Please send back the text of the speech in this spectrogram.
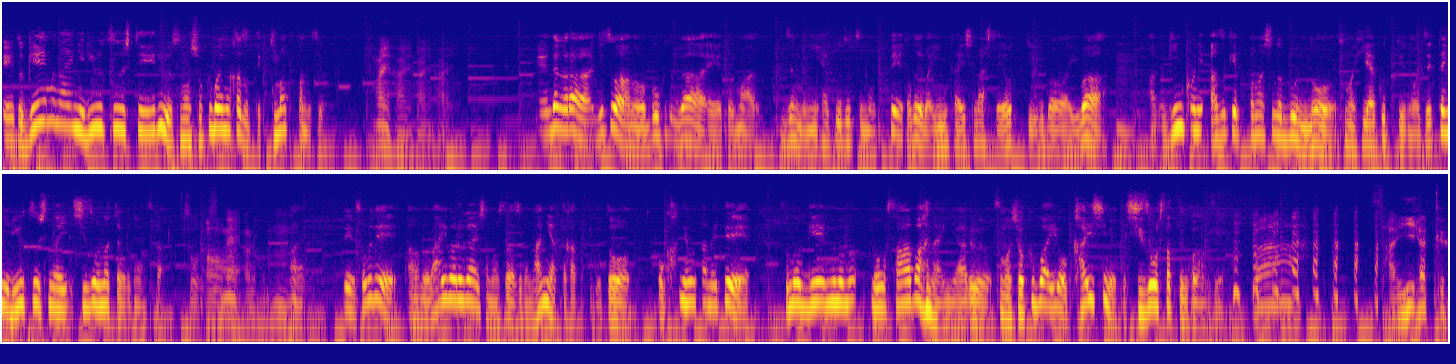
えっ、と、ゲーム内に流通しているその触媒の数って決まってたんですよ。はいはいはいはい。えーだから、実はあの僕が、えーとまあ、全部200ずつ持って、例えば引退しましたよっていう場合は、うん。あの銀行に預けっぱなしの分のその飛躍っていうのは絶対に流通しない死蔵になっちゃうわけじゃないですか。そうですね。なるほどうんはいで、それで、あの、ライバル会社の人たちが何やったかっていうと、お金を貯めて、そのゲームののサーバー内にある、その触媒を買い占めて死蔵したっていうことなんですよ。うわー 最悪。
